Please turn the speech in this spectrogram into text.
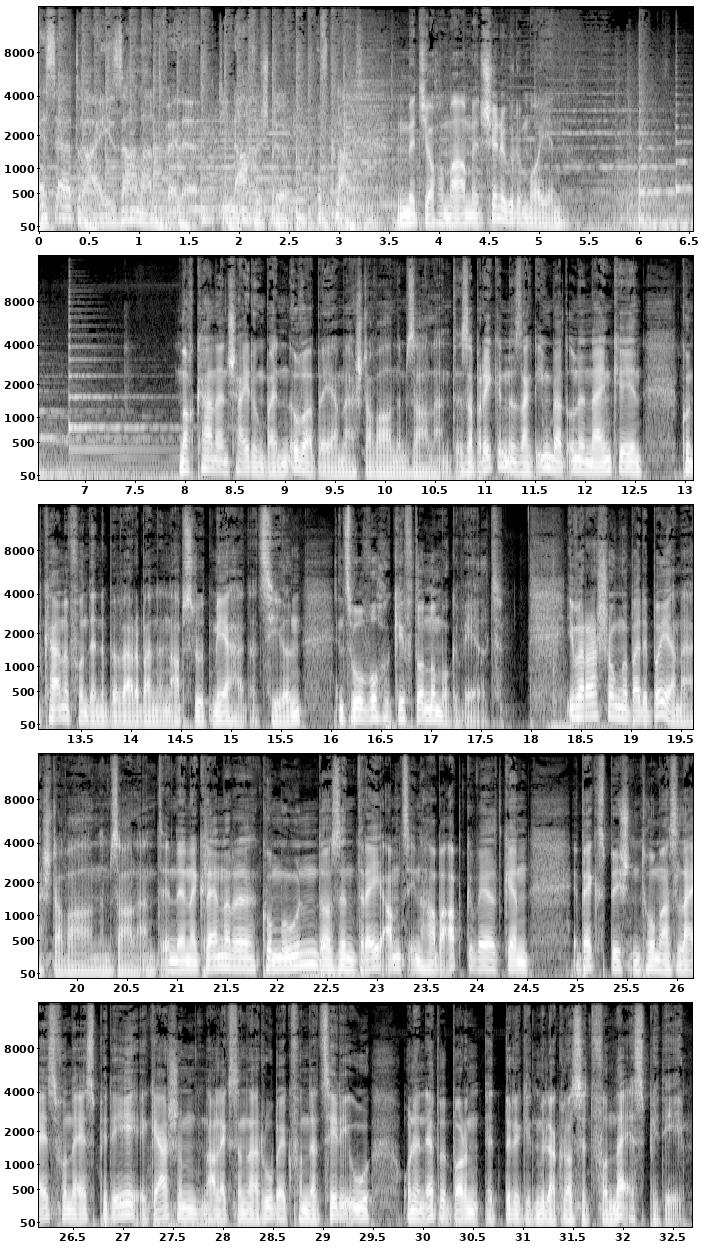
SR3 Saarlandwelle. Die Nachrichten auf Platt. Mit Jochemar mit schöne gute Morgen. Noch keine Entscheidung bei den Oberbürgermeisterwahlen im Saarland. Saarbrücken St. Ingbert und Neinkehen konnte keine von den Bewerbern eine absolute Mehrheit erzielen. In zwei Wochen gibt er Nummer gewählt. Überraschungen bei den Bürgermeisterwahlen im Saarland. In den kleineren Kommunen, da sind drei Amtsinhaber abgewählt gen Bexbischen Thomas Leis von der SPD, Gerschem Alexander Rubeck von der CDU und in Eppelborn Birgit Müller-Klosset von der SPD.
